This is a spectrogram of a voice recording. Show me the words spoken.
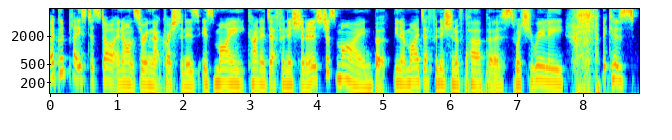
a good place to start in answering that question is is my kind of definition, and it's just mine, but you know, my definition of purpose, which really, because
